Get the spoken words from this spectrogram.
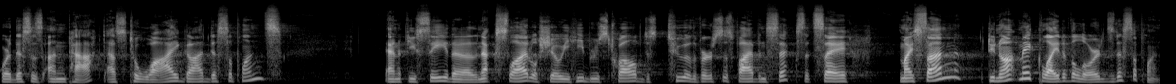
where this is unpacked as to why God disciplines. And if you see the next slide, we'll show you Hebrews 12, just two of the verses, 5 and 6, that say, My son, do not make light of the Lord's discipline,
